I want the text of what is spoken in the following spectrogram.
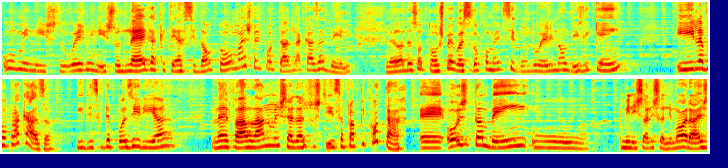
O ministro, o ex-ministro, nega que tenha sido autor, mas foi encontrado na casa dele. Anderson Torres pegou esse documento, segundo ele, não diz de quem, e levou para casa. E disse que depois iria levar lá no Ministério da Justiça para picotar. É, hoje também o ministro Alexandre Moraes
